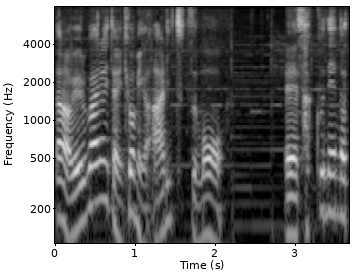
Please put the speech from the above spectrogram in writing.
ただ、ウェブライターに興味がありつつも、えー、昨年の例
